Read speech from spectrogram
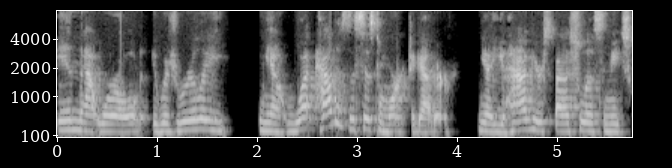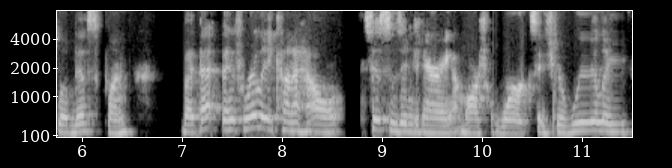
in that world it was really you know what how does the system work together? You know you have your specialists in each little discipline but that that's really kind of how systems engineering at marshall works is you're really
